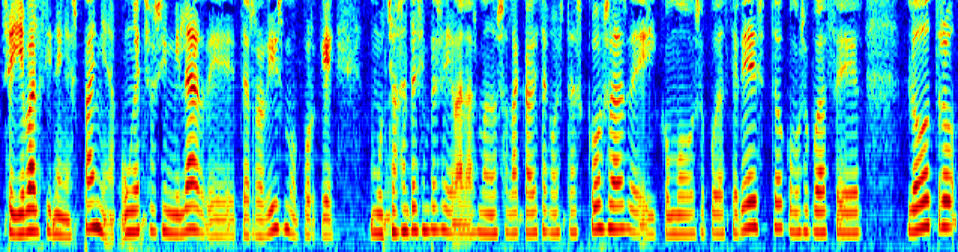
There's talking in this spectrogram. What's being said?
se lleva al cine en España, un hecho similar de terrorismo, porque mucha gente siempre se lleva las manos a la cabeza con estas cosas de y cómo se puede hacer esto, cómo se puede hacer lo otro,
